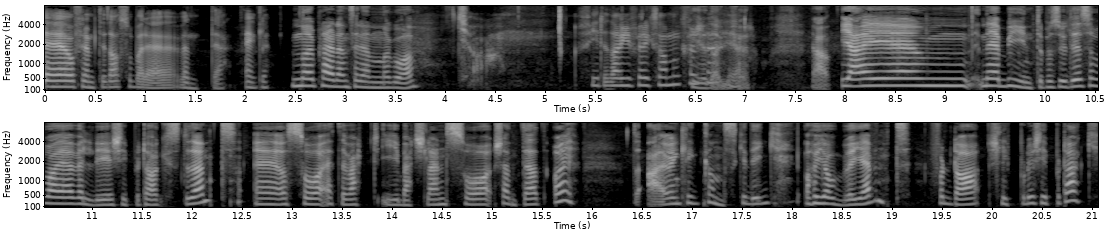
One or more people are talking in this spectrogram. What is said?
Eh, og frem til da så bare venter jeg, egentlig. Når pleier den sirenen å gå av? Tja Fire dager før eksamen, kanskje. Fire dager før. Ja. Jeg, eh, når jeg begynte på studiet, så var jeg veldig skippertakstudent. Eh, og så etter hvert i bacheloren så skjønte jeg at oi, det er jo egentlig ganske digg å jobbe jevnt. For da slipper du skippertak.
